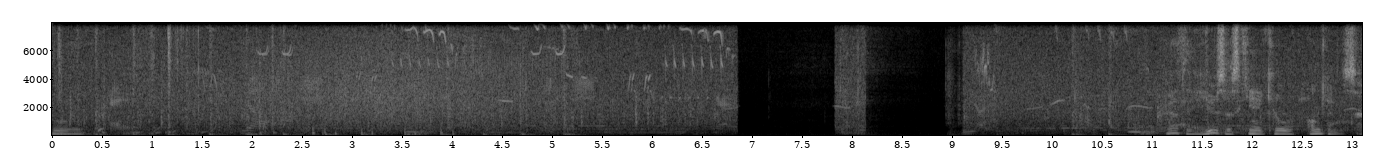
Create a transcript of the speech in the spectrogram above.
Hmm. Hmm. We have use this. Can't kill the pumpkins. Oh.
